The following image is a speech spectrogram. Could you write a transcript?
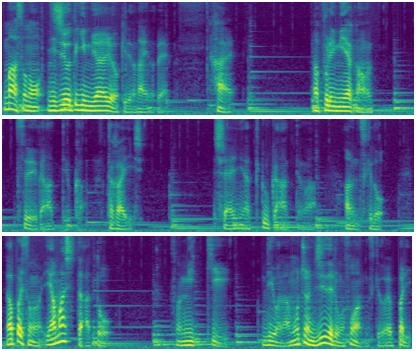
まあその日常的に見られるわけではないのではい、まあ、プレミア感は強いかなっていうか高い試合になってくるかなっていうのはあるんですけどやっぱりその山下とそのミッキーディオナもちろんジゼルもそうなんですけどやっぱり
